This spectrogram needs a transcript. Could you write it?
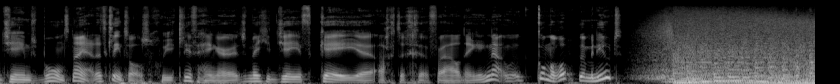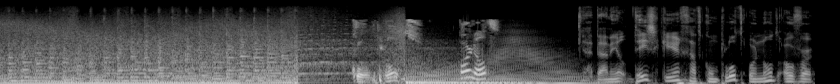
James Bond. Nou ja, dat klinkt wel als een goede cliffhanger. Het is een beetje JFK-achtig verhaal, denk ik. Nou, kom maar op, ik ben benieuwd. Complot. Or not. Ja, Daniel, deze keer gaat complot or not over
